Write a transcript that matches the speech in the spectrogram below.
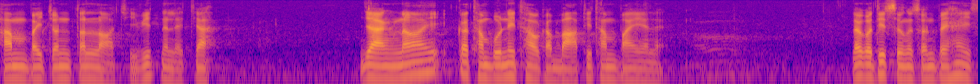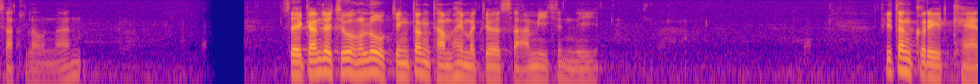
ทำไปจนตลอดชีวิตนั่นแหละจ้ะอย่างน้อยก็ทำบุญให้เท่ากับบาปที่ทำไปนั่นแหละ แล้วก็ทิศส่วนกุศลไปให้สัตว์เหล่านั้นเศษกรรมเจ้าชู้ของลูกจึงต้องทำให้มาเจอสามีเช่นนี้ ที่ต้องกรีดแขน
